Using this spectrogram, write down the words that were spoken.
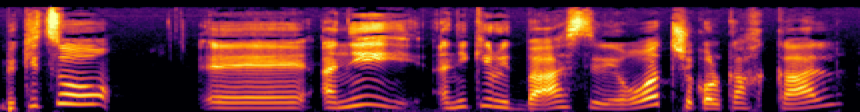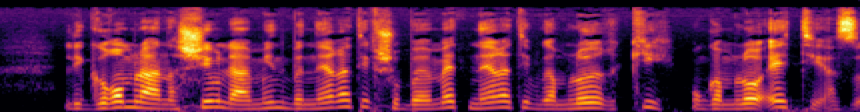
בקיצור, אה, אני, אני כאילו התבאסתי לראות שכל כך קל. לגרום לאנשים להאמין בנרטיב שהוא באמת נרטיב גם לא ערכי, הוא גם לא אתי. אז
